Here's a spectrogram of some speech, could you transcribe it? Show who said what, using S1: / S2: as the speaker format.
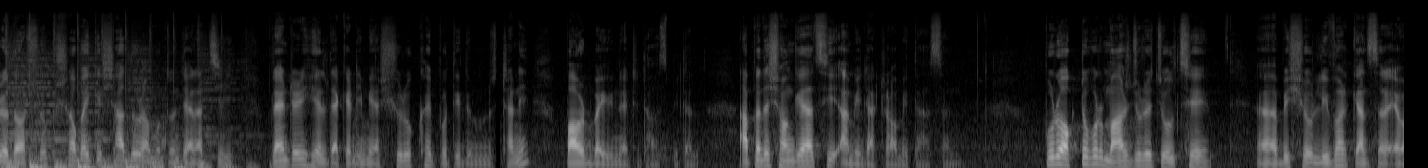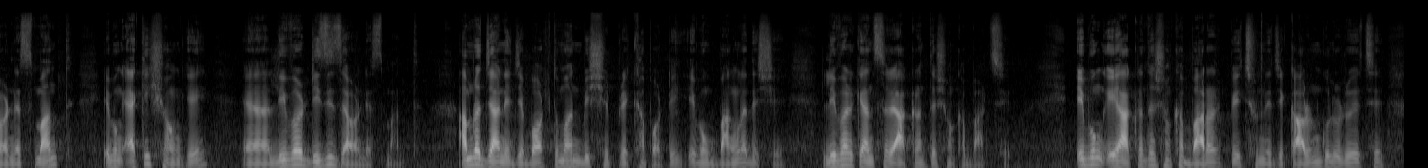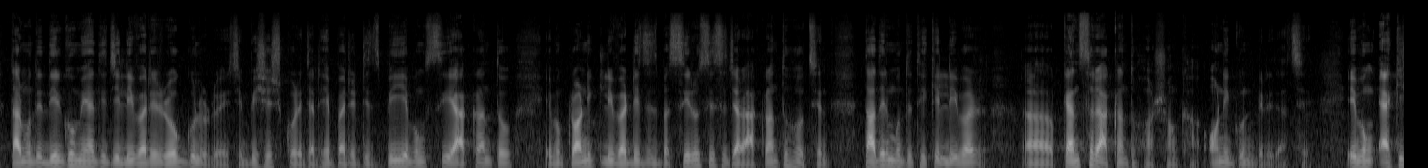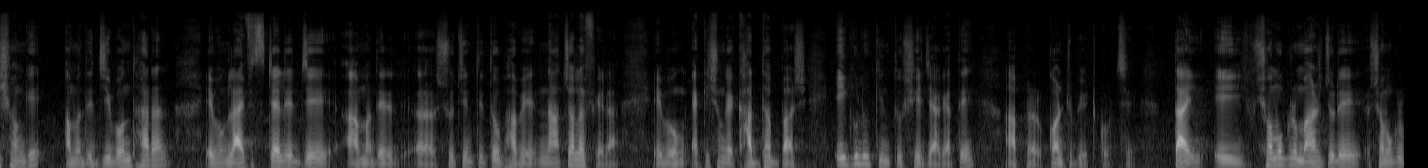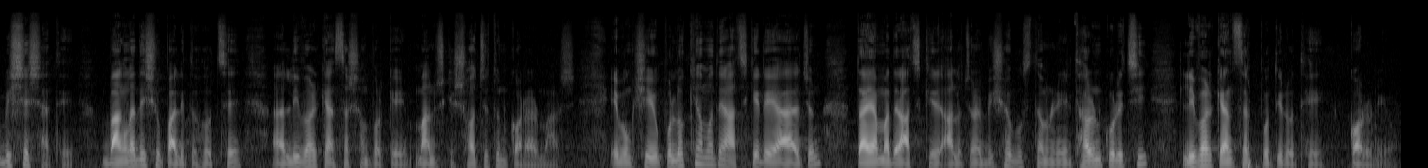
S1: সুপ্রিয় দর্শক, সবাইকে সাদর আমন্ত্রণ জানাচ্ছি প্ল্যানেটারি হেলথ একাডেমিয়ার সুরক্ষায় প্রতিদিন অনুষ্ঠানে পাওয়ার্ড বাই ইউনাইটেড হসপিটাল। আপনাদের সঙ্গে আছি আমি ডাক্তার অমিতা হাসান। পুরো অক্টোবর মাস জুড়ে চলছে বিশ্ব লিভার ক্যান্সার অ্যাওয়ারনেস মান্থ এবং একই সঙ্গে লিভার ডিজিজ অ্যাওয়ারনেস মান্থ। আমরা জানি যে বর্তমান বিশ্বের প্রেক্ষাপটে এবং বাংলাদেশে লিভার ক্যান্সারে আক্রান্তের সংখ্যা বাড়ছে। এবং এই আক্রান্তের সংখ্যা বাড়ার পেছনে যে কারণগুলো রয়েছে, তার মধ্যে দীর্ঘমেয়াদী যে লিভারের রোগগুলো রয়েছে, বিশেষ করে যারা হেপাটাইটিস বি এবং সি আক্রান্ত এবং ক্রনিক লিভার ডিজিজ বা সিরোসিসে যারা আক্রান্ত হচ্ছেন, তাদের মধ্যে থেকে লিভার ক্যান্সারে আক্রান্ত হওয়ার সংখ্যা অনেক গুণ বেড়ে যাচ্ছে। এবং একই সঙ্গে আমাদের জীবনধারার এবং লাইফস্টাইলের যে আমাদের সুচিন্তিতভাবে না চলাফেরা এবং একই সঙ্গে খাদ্যাভ্যাস, এগুলো কিন্তু সেই জায়গাতে আপনার কন্ট্রিবিউট করছে। তাই এই সমগ্র মাস জুড়ে, সমগ্র বিশ্বের সাথে বাংলাদেশেও পালিত হচ্ছে লিভার ক্যান্সার সম্পর্কে মানুষকে সচেতন করার মাস। এবং সেই উপলক্ষে আমাদের আজকের এই আয়োজন, তাই আমাদের আজকের আলোচনার বিষয়বস্তু আমরা নির্ধারণ করেছি, লিভার ক্যান্সার প্রতিরোধে করণীয়।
